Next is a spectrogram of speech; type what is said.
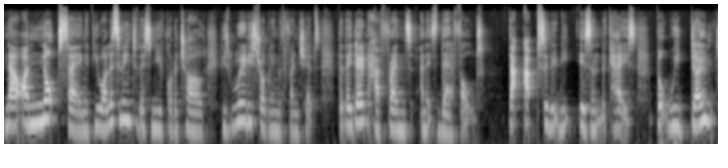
Now, I'm not saying if you are listening to this and you've got a child who's really struggling with friendships that they don't have friends and it's their fault. That absolutely isn't the case. But we don't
